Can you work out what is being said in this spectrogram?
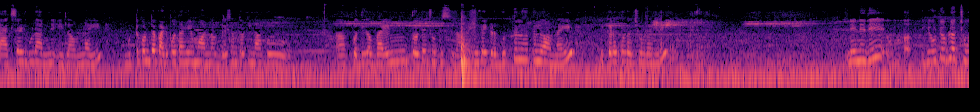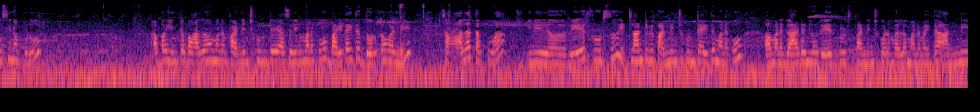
బ్యాక్ సైడ్ కూడా అన్నీ ఇలా ఉన్నాయి. ముట్టుకుంటే పడిపోతాయేమో అన్న ఉద్దేశంతో నాకు కొద్దిగా భయంతో చూపిస్తున్నాను. ఇంకా ఇక్కడ గుత్తులు గుత్తులుగా ఉన్నాయి. ఇక్కడ కూడా చూడండి. నేను ఇది యూట్యూబ్లో చూసినప్పుడు అబ్బా ఇంత బాగా మనం పండించుకుంటే అసలు ఇవి మనకు బయట అయితే దొరకవండి. చాలా తక్కువ. ఇవి రేర్ ఫ్రూట్స్ ఇట్లాంటివి పండించుకుంటే అయితే మనకు మన గార్డెన్లో రేర్ ఫ్రూట్స్ పండించుకోవడం వల్ల మనమైతే అన్ని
